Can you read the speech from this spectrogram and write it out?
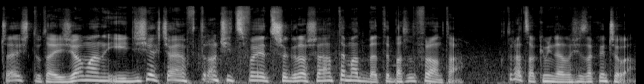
Cześć, tutaj Zioman i dzisiaj chciałem wtrącić swoje trzy grosze na temat bety Battlefronta, która całkiem niedawno się zakończyła.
